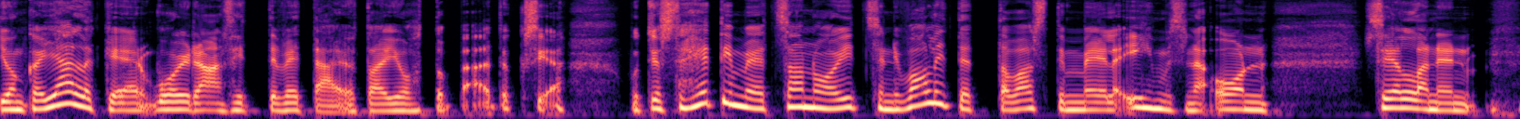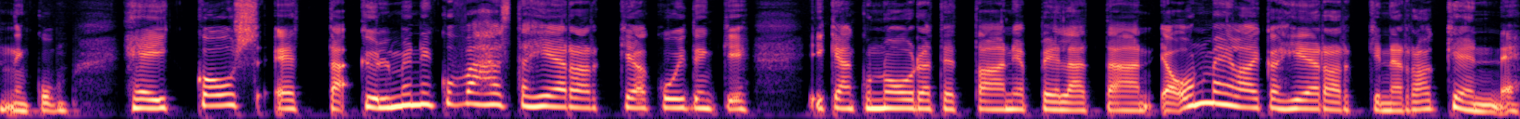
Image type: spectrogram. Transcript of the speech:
jonka jälkeen voidaan sitten vetää jotain johtopäätöksiä. Mutta jos sä heti meet sanoo itse, niin valitettavasti meillä ihmisinä on sellainen niin kuin heikkous, että kyllä me niin kuin vähän sitä hierarkiaa kuitenkin ikään kuin noudatetaan ja pelätään. Ja on meillä aika hierarkkinen rakenne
